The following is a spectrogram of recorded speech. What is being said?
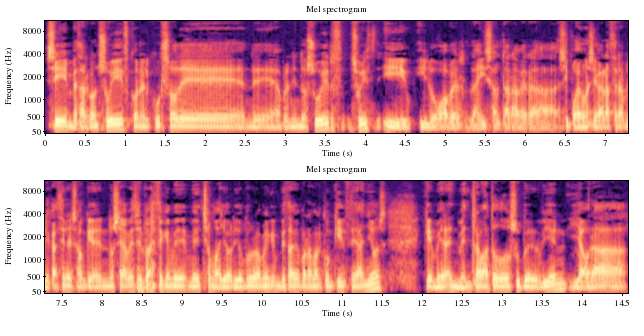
Sí, empezar con Swift, con el curso de, de aprendiendo Swift, Swift y, y luego a ver, de ahí saltar a ver a, si podemos llegar a hacer aplicaciones, aunque no sé, a veces parece que me, me he hecho mayor. Yo programé, empecé a programar con 15 años, que me, me entraba todo súper bien y ahora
